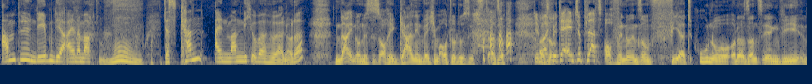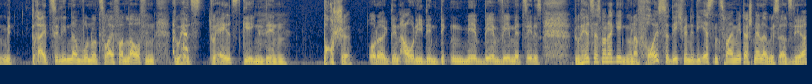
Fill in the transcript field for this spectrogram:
Ampel neben dir einer macht, wuh, das kann ein Mann nicht überhören, oder? Nein, und es ist auch egal, in welchem Auto du sitzt. Also, Den also mit der Ente platt. auch wenn du in so einem Fiat Uno oder sonst irgendwie mit drei Zylindern, wo nur zwei von laufen, du hältst, du hältst gegen den Porsche oder den Audi, den dicken BMW, Mercedes. Du hältst erstmal dagegen und dann freust du dich, wenn du die ersten zwei Meter schneller bist als der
